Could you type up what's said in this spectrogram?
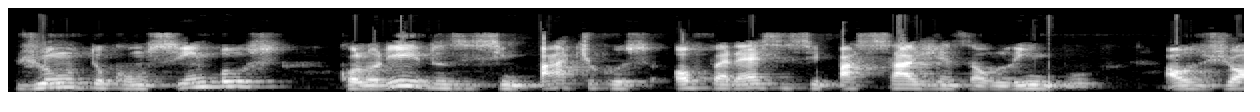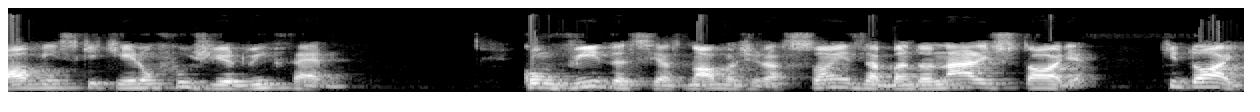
Junto com símbolos coloridos e simpáticos, oferece-se passagens ao limbo aos jovens que queiram fugir do inferno. Convida-se as novas gerações a abandonar a história, que dói,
